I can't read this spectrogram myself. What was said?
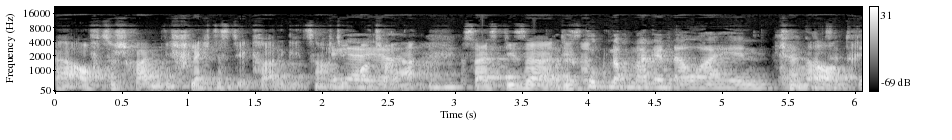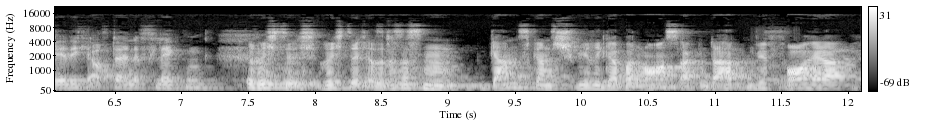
äh, aufzuschreiben, wie schlecht es dir gerade geht, nach dem ja, Motto. Ja. Mhm. Das heißt, dieser, Oder dieser guck noch mal genauer hin. Genau. Ja, konzentriere dich auf deine Flecken. Richtig, richtig. Also das ist ein ganz, ganz schwieriger Balanceakt. Und da hatten wir vorher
